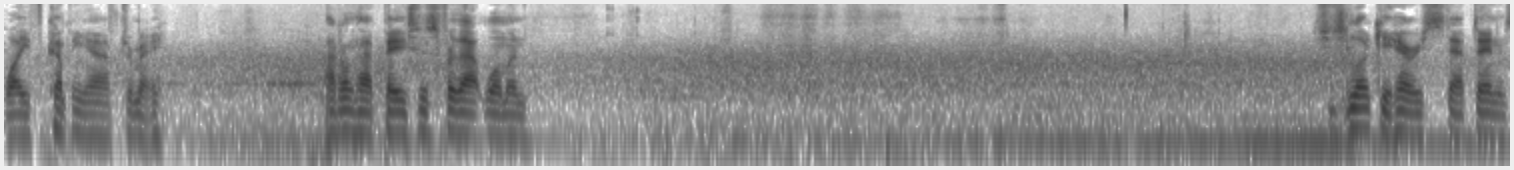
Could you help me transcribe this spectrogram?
wife coming after me. I don't have patience for that woman. She's lucky Harry stepped in and.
